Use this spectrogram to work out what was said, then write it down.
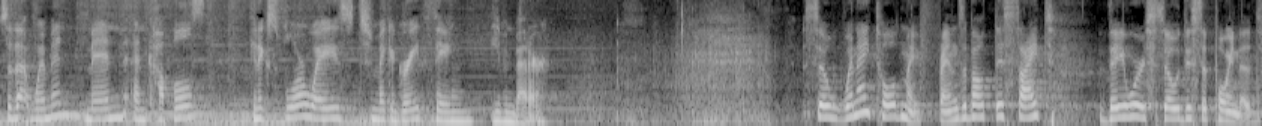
so that women, men, and couples can explore ways to make a great thing even better. So, when I told my friends about this site, they were so disappointed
